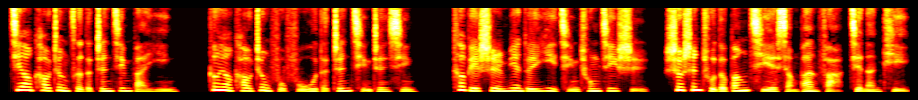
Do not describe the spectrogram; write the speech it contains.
既要靠政策的真金白银，更要靠政府服务的真情真心。特别是面对疫情冲击时，设身处地帮企业想办法解难题。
